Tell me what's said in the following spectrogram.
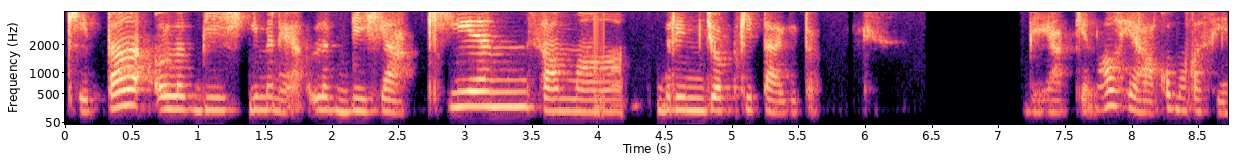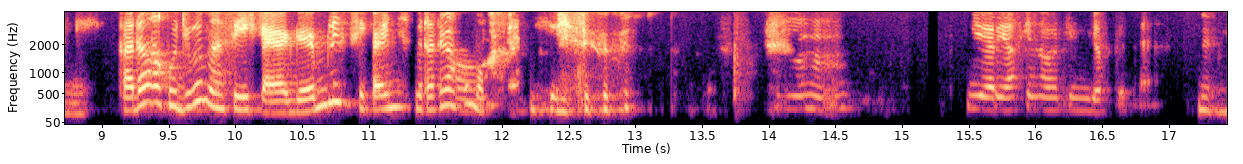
kita lebih gimana ya, lebih yakin sama dream job kita gitu. Lebih yakin, oh ya aku mau ke sini. Kadang aku juga masih kayak gambling sih, kayak ini sebenarnya aku Oh. mau ke sini gitu. Mhm. Biar yakin sama tim job kita. Mm-mm.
